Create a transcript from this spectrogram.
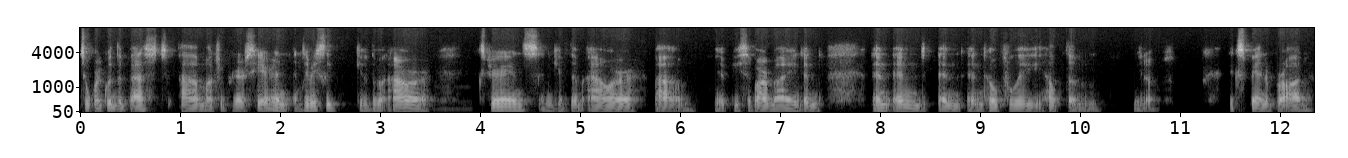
to work with the best um, entrepreneurs here and, and, to basically give them our experience and give them our um, you know, piece of our mind and and and and and hopefully help them you know expand abroad,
